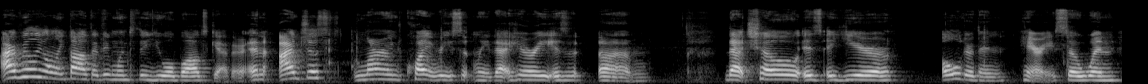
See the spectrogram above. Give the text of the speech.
I really only thought that they went to the Yule Ball together. And I just learned quite recently that Harry is, um, that Cho is a year older than Harry. So when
